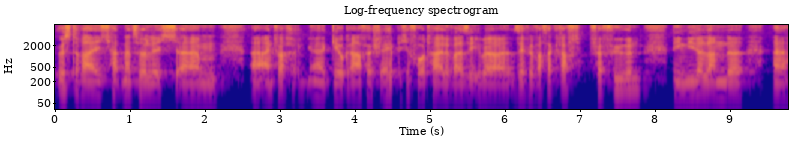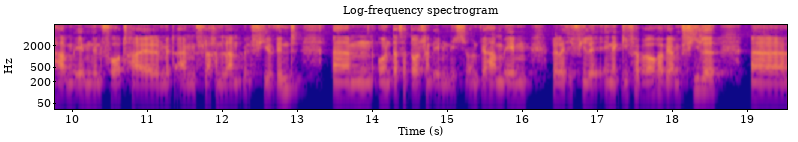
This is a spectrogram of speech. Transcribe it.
Österreich hat natürlich ähm, äh, einfach äh, geografisch erhebliche Vorteile, weil sie über sehr viel Wasserkraft verfügen. Die Niederlande äh, haben eben den Vorteil mit einem flachen Land mit viel Wind ähm, und das hat Deutschland eben nicht. Und wir haben eben relativ viele Energieverbraucher. Wir haben viele äh,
